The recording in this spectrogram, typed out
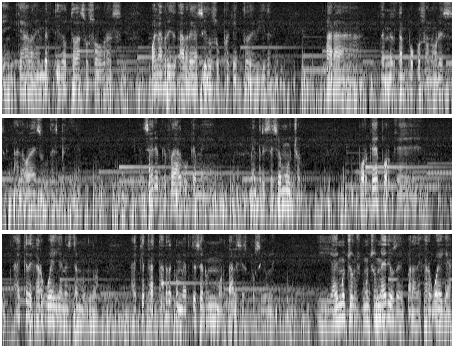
¿en qué habrá invertido todas sus obras? ¿Cuál habría sido su proyecto de vida para tener tan pocos honores a la hora de su despedida? En serio que fue algo que me, me entristeció mucho. ¿Por qué? Porque hay que dejar huella en este mundo. Hay que tratar de convertirse en un inmortal si es posible. Y hay muchos, muchos medios de, para dejar huella.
